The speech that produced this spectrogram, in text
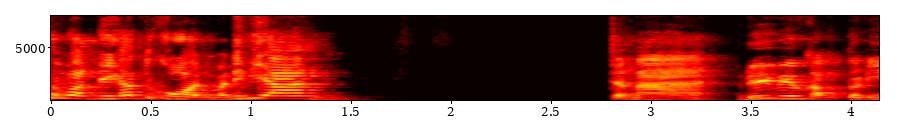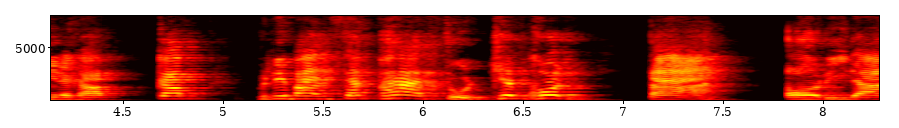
สวัสดีครับทุกคนวันนี้พี่อัน จะมารีวิวกับตัวนี้นะครับ กับผลิตภัณฑ์ซักผ้าสูตรเข้มข้นตาออริด้า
